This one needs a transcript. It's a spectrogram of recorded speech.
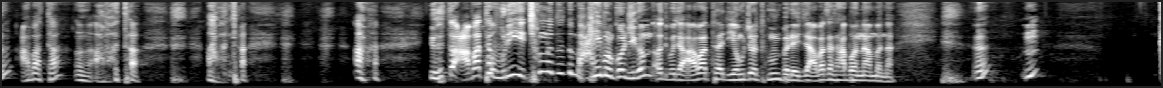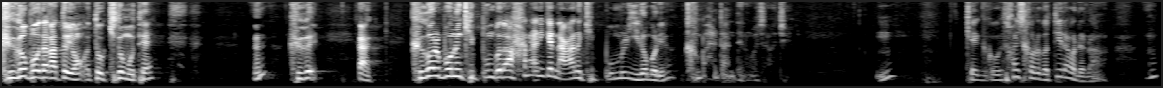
응? 아바타? 응, 아바타. 아바타. 아, 요새 또 아바타 우리 청년들도 많이 볼 걸 지금 어디 보자 아바타 영적 분별해지 아바타 다 봤나 안 봤나? 응? 응? 그거 보다가 또, 영, 또 기도 못해? 응? 그거 그러니까 그걸 보는 기쁨보다 하나님께 나가는 기쁨을 잃어버려? 그 말도 안 되는 거죠, 아직. 응? 걔 그거 서식거리고 뛰라 그래라. 응?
